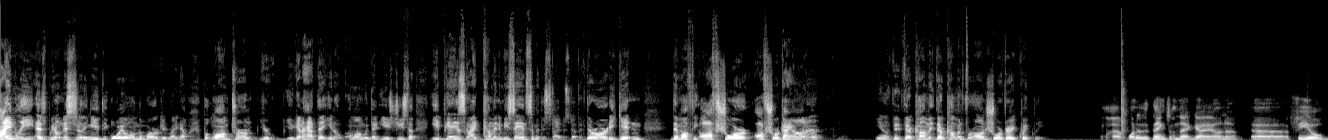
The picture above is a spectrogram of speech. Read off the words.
timely as we don't necessarily need the oil on the market right now, but long term you're you're gonna have to you know along with that ESG stuff, EPA is gonna come in and be saying some of this type of stuff. If they're already getting them off the offshore offshore Guyana, you know they're coming they're coming for onshore very quickly. Uh, one of the things on that Guyana uh, field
